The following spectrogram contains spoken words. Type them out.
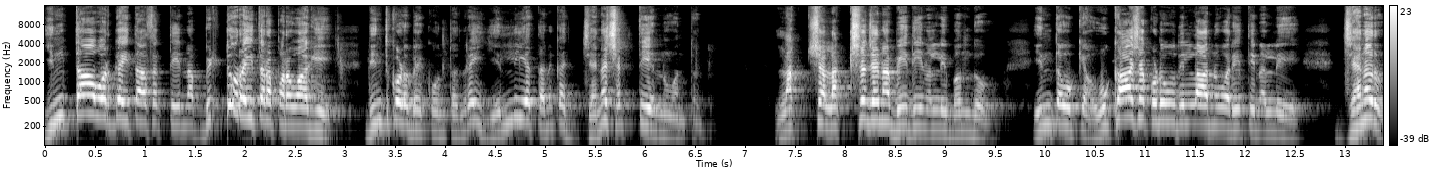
ಇಂಥ ವರ್ಗ ಹಿತಾಸಕ್ತಿಯನ್ನು ಬಿಟ್ಟು ರೈತರ ಪರವಾಗಿ ನಿಂತ್ಕೊಳ್ಬೇಕು ಅಂತಂದರೆ ಎಲ್ಲಿಯ ತನಕ ಜನಶಕ್ತಿ ಎನ್ನುವಂಥದ್ದು. ಲಕ್ಷ ಲಕ್ಷ ಜನ ಬೀದಿನಲ್ಲಿ ಬಂದು ಇಂಥವಕ್ಕೆ ಅವಕಾಶ ಕೊಡುವುದಿಲ್ಲ ಅನ್ನುವ ರೀತಿಯಲ್ಲಿ ಜನರು,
